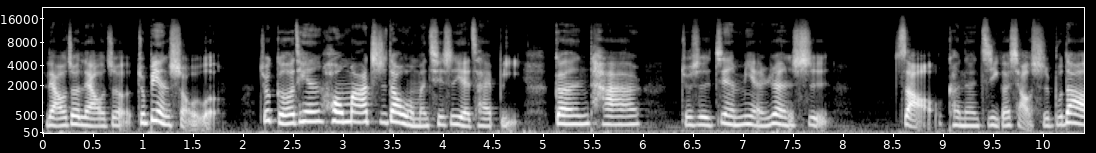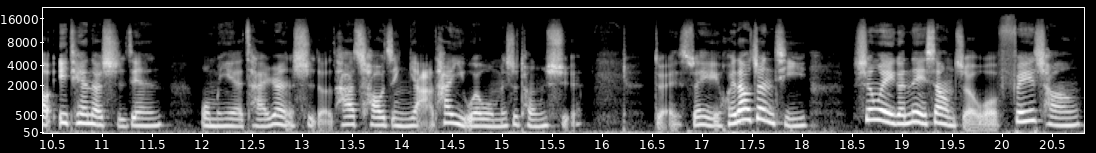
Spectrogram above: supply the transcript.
聊着聊着就变熟了，就隔天后妈知道我们其实也才比跟他就是见面认识早可能几个小时不到一天的时间，我们也才认识的，他超惊讶，他以为我们是同学。对，所以回到正题，身为一个内向者，我非常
